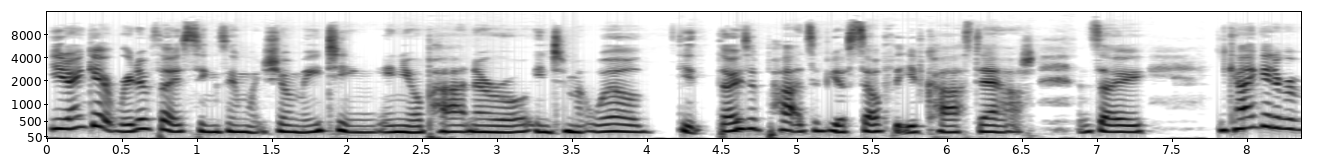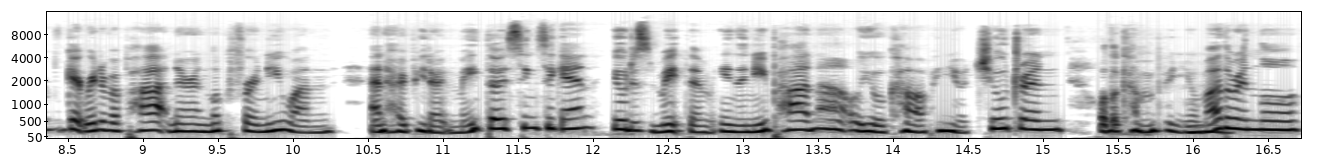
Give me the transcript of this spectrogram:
you don't get rid of those things in which you're meeting in your partner or intimate world. You, those are parts of yourself that you've cast out, and so you can't get a, get rid of a partner and look for a new one and hope you don't meet those things again. You'll just meet them in the new partner, or you'll come up in your children, or they'll come up in your mm. mother-in-law.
